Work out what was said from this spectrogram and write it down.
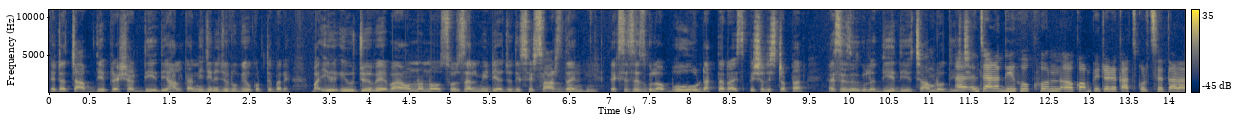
এটা চাপ দিয়ে প্রেশার দিয়ে দিয়ে হালকা নিজে নিজে রুগীও করতে পারে। বা ইউ- ইউটিউবে বা অন্যান্য সোশ্যাল মিডিয়া যদি সে সার্চ দেয় এক্সারসাইজগুলো বহু ডাক্তাররা স্পেশালিস্ট আপনার এক্সারসাইজগুলো দিয়ে দিয়েছে আমরাও দিয়েছি। যারা দীর্ঘক্ষণ কম্পিউটারে কাজ করছে তারা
